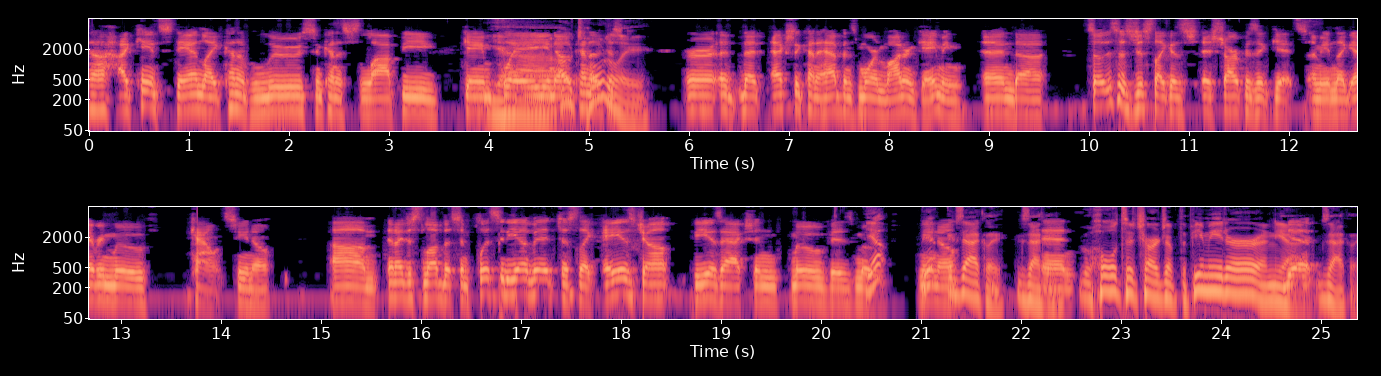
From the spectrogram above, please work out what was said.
uh, I can't stand like kind of loose and kind of sloppy gameplay. You know, oh, kind of just or uh, that actually kind of happens more in modern gaming. And uh, so this is just like as as sharp as it gets. I mean, like every move counts, you know. Um, and I just love the simplicity of it. Just like A is jump, B is action, move is move. Yep. You yeah, know, exactly, exactly. And- Hold to charge up the P meter, and yeah, Yeah. exactly.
